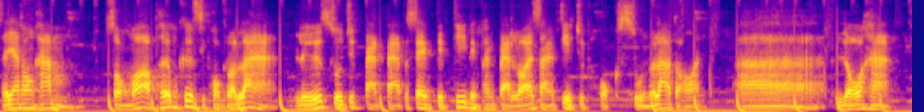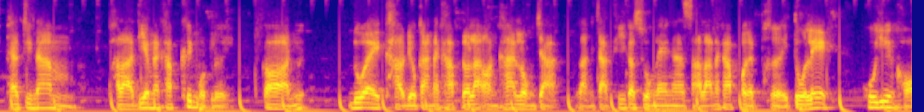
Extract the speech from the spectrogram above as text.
สัญญาทองคำ ส่งมอบเพิ่มขึ้น 16 ดอลลาร์ หรือ 0.88%ปิดที่ 1,834.60 ดอลลาร์ต่อออนโลหะแพลตินัมพาราเดียมนะครับขึ้นหมดเลย ก็ด้วยข่าวเดียวกันนะครับดอลลาร์อ่อนค่าลงจากหลังจากที่กระทรวงแรงงานสหรัฐนะครับ เปิดเผยตัวเลขผู้ยื่นขอ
